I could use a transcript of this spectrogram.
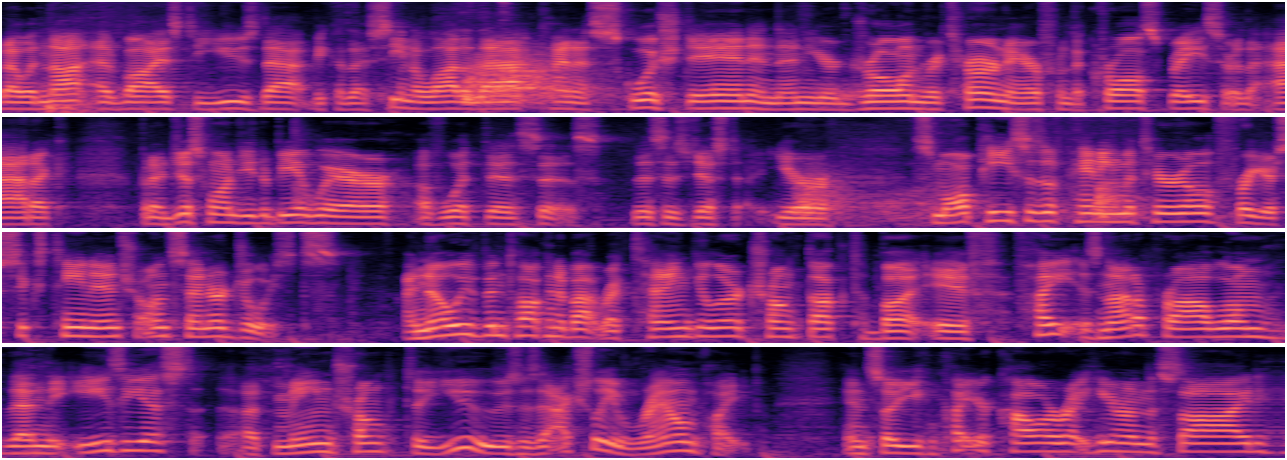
but I would not advise to use that because I've seen a lot of that kind of squished in and then you're drawing return air from the crawl space or the attic. But I just wanted you to be aware of what this is. This is just your small pieces of panning material for your 16 inch on center joists. I know we've been talking about rectangular trunk duct, but if height is not a problem, then the easiest uh, main trunk to use is actually round pipe. And so you can cut your collar right here on the side.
